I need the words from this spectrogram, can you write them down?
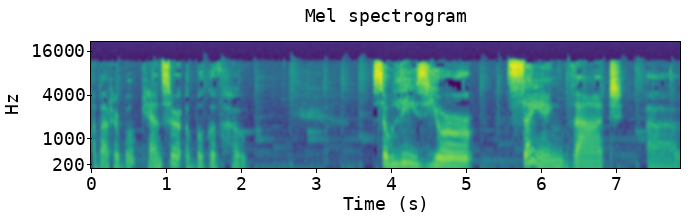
about her book, Cancer, A Book of Hope. So, Lise, you're saying that uh,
